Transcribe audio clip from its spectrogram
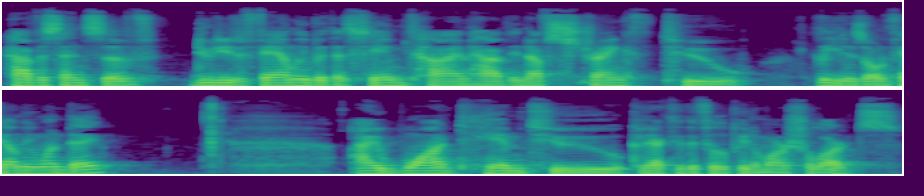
have a sense of duty to family, but at the same time have enough strength to lead his own family one day. I want him to connect to the Filipino martial arts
